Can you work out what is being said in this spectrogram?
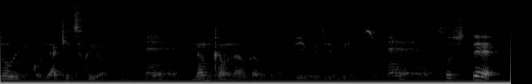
脳裏にこう焼き付くように。え何回も何回もその DVD を見るんですよ。そして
